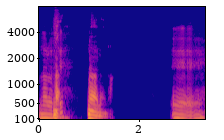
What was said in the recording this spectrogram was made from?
no lo No. sé. No, no, no. Eh,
